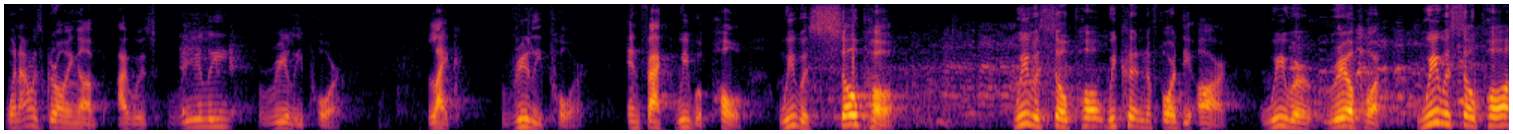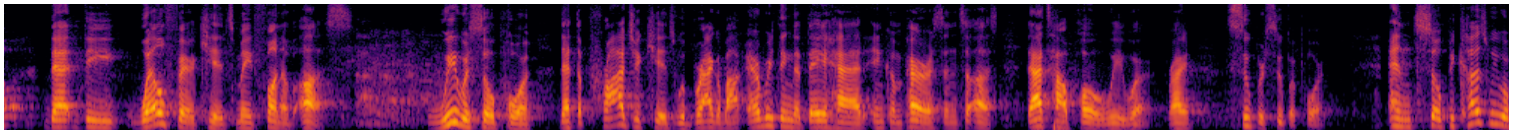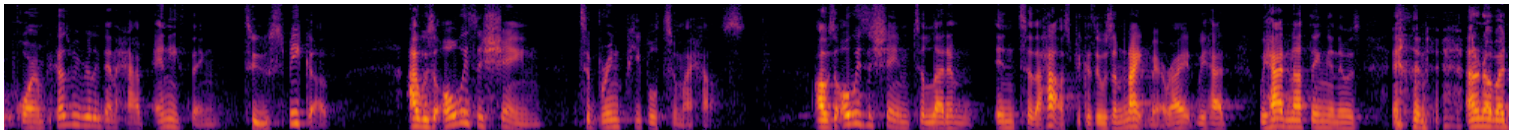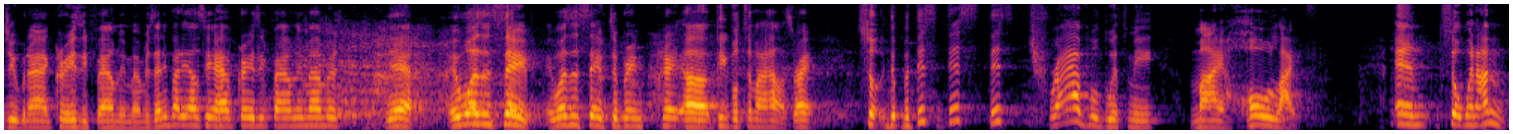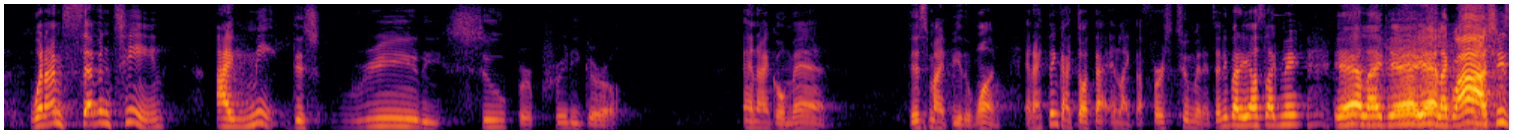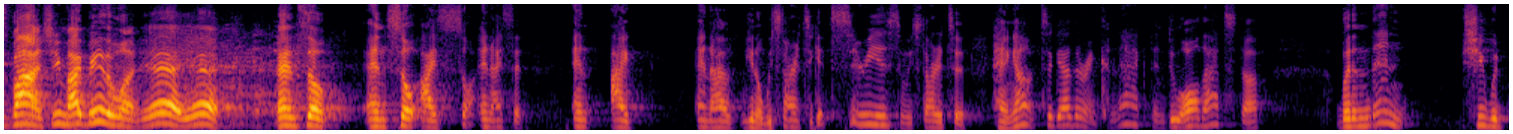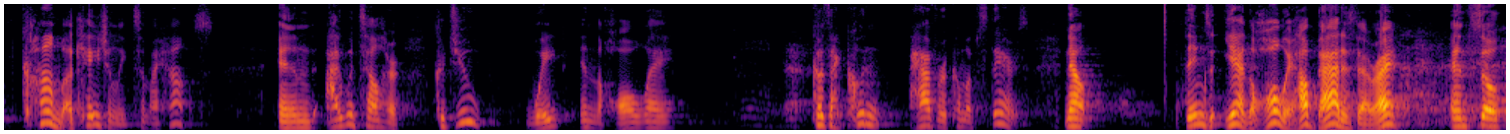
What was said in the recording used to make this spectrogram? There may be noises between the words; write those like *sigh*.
when I was growing up, I was really, really poor. Like, really poor. In fact, we were poor. We were so poor. We were so poor, we couldn't afford the R. We were real poor. We were so poor that the welfare kids made fun of us. We were so poor that the project kids would brag about everything that they had in comparison to us. That's how poor we were, right? Super, super poor. And so, because we were poor and because we really didn't have anything to speak of, I was always ashamed to bring people to my house. I was always ashamed to let them into the house because it was a nightmare, right? We had we had nothing, and it was. *laughs* And I don't know about you, but I had crazy family members. Anybody else here have crazy family members? Yeah, it wasn't safe. It wasn't safe to bring cra- uh, people to my house, right? So, but this this this traveled with me my whole life, and so when I'm when I'm 17, I meet this really super pretty girl, and I go, man, this might be the one. And I think I thought that in like the first two minutes. Anybody else like me? Yeah, like, yeah, yeah, like, wow, she's fine. She might be the one. Yeah, yeah. And so, and so I saw, and I said, and I, and I, you know, we started to get serious and we started to hang out together and connect and do all that stuff. But and then she would come occasionally to my house. And I would tell her, could you wait in the hallway? Because I couldn't have her come upstairs. Now, things, yeah, the hallway, how bad is that, right? And so,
